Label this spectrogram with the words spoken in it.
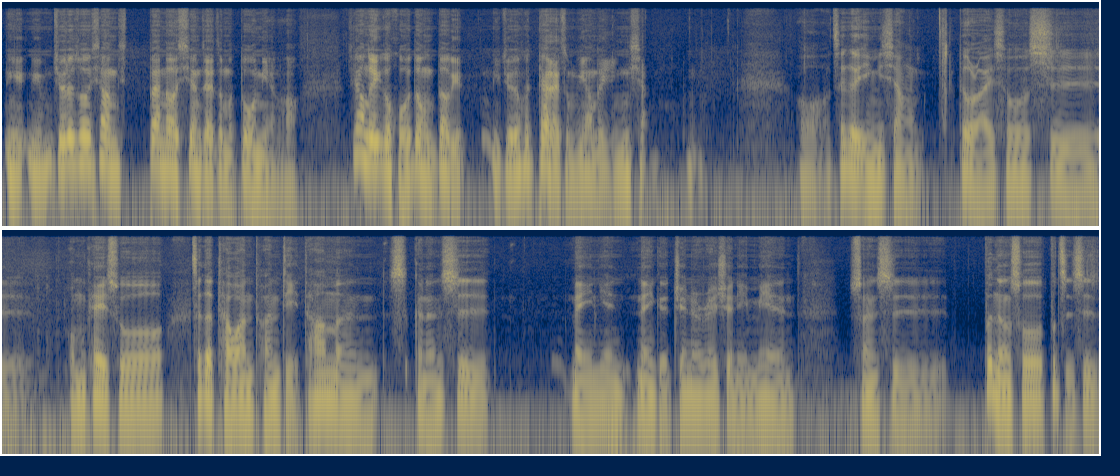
你你们觉得说像办到现在这么多年哈，这样的一个活动到底你觉得会带来什么样的影响？哦，这个影响对我来说是，我们可以说，这个台湾团体他们是可能是每年那个 generation 里面算是不能说不只是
